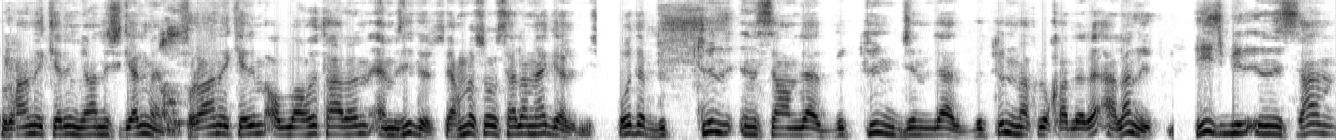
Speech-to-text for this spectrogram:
Kur'an-ı Kerim yanlış gelmemiş. Kur'an-ı Kerim Allahu Teala'nın emridir. Peygamber sallallahu aleyhi gelmiş. O da bütün insanlar, bütün cinler, bütün mahlukatları alan etmiş. Hiçbir insan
